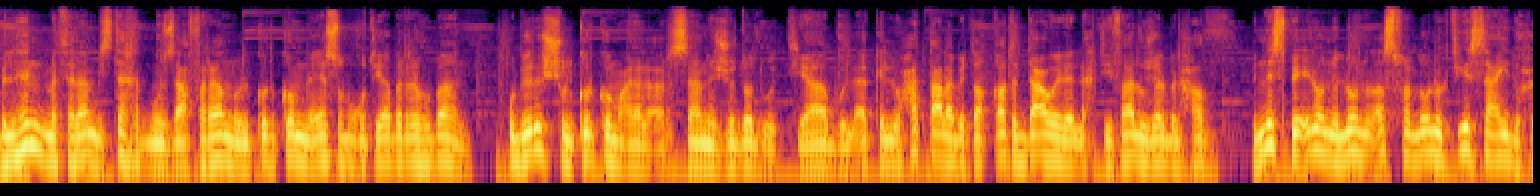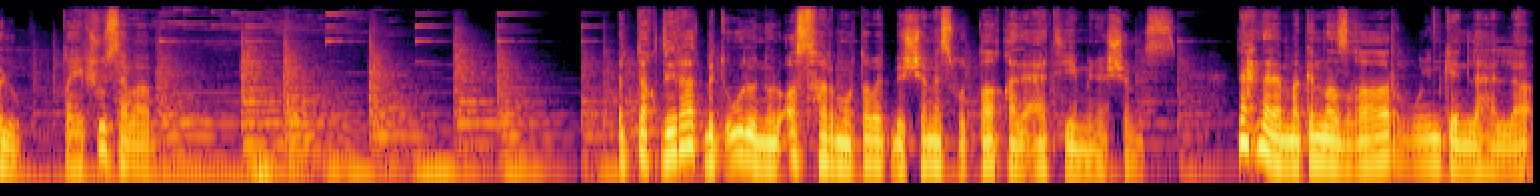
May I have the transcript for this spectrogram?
بالهند مثلا بيستخدموا الزعفران والكركم ليصبغوا ثياب الرهبان وبيرشوا الكركم على العرسان الجدد والثياب والأكل وحتى على بطاقات الدعوة للاحتفال وجلب الحظ. بالنسبة لهم اللون الأصفر لونه كتير سعيد وحلو. طيب شو السبب؟ التقديرات بتقول إنه الاصفر مرتبط بالشمس والطاقة الآتية من الشمس. نحن لما كنا صغار ويمكن لهلأ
